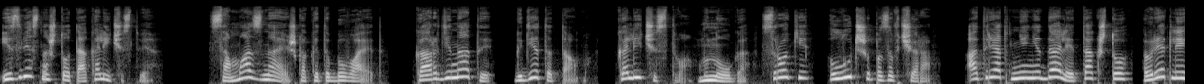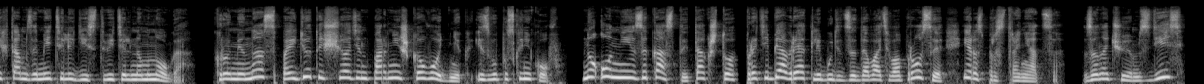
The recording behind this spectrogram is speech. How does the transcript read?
Известно что-то о количестве. Сама знаешь, как это бывает. Координаты где-то там, Количество – много, сроки – лучше позавчера. Отряд мне не дали, так что вряд ли их там заметили действительно много. Кроме нас пойдет еще один парнишка-водник из выпускников. Но он не языкастый, так что про тебя вряд ли будет задавать вопросы и распространяться. Заночуем здесь,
